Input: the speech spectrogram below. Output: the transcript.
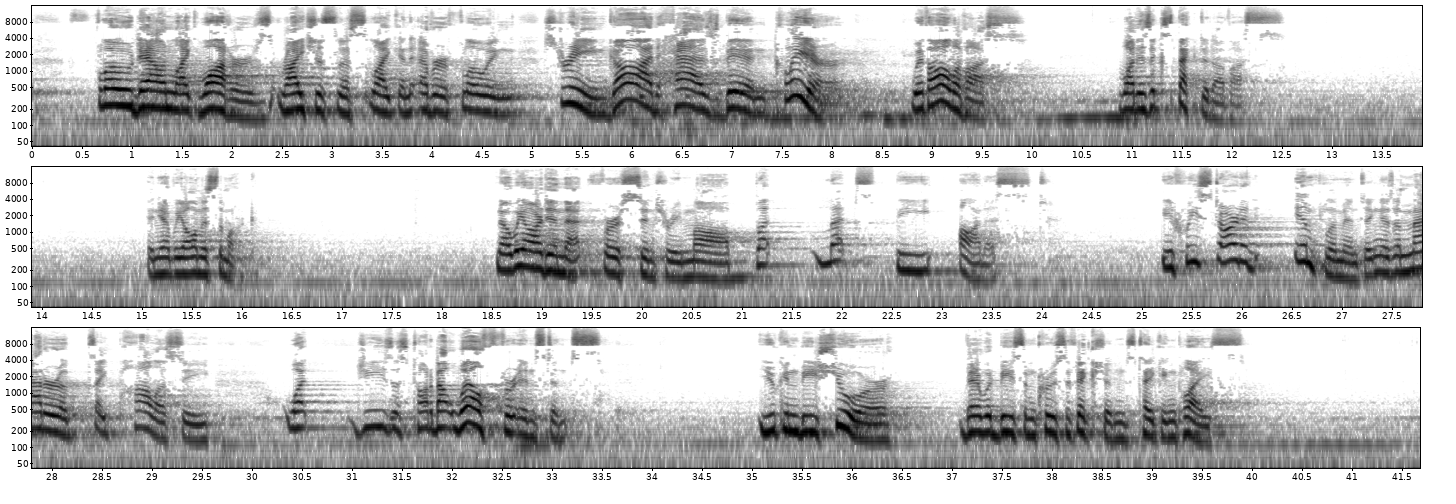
flow down like waters, righteousness like an ever flowing stream. God has been clear with all of us what is expected of us. And yet we all miss the mark. No, we aren't in that first century mob, but let's be honest. If we started implementing as a matter of, say, policy, what Jesus taught about wealth, for instance, you can be sure there would be some crucifixions taking place.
